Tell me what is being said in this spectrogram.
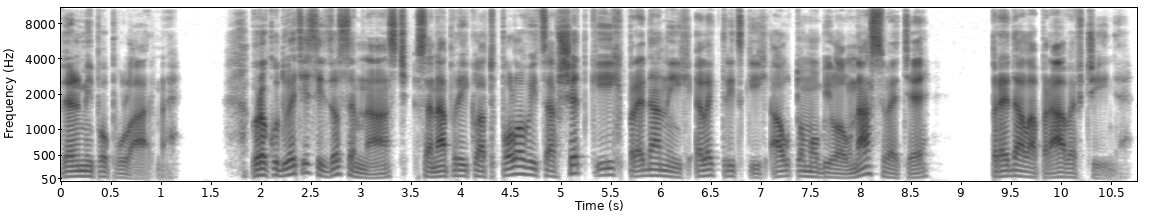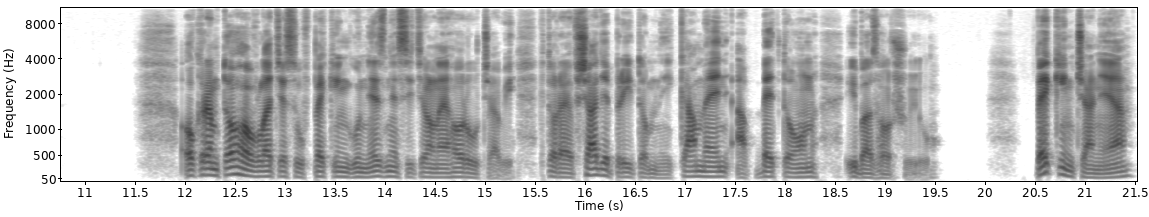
veľmi populárne. V roku 2018 sa napríklad polovica všetkých predaných elektrických automobilov na svete predala práve v Číne. Okrem toho v lete sú v Pekingu neznesiteľné horúčavy, ktoré všade prítomný kameň a betón iba zhoršujú. Pekinčania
